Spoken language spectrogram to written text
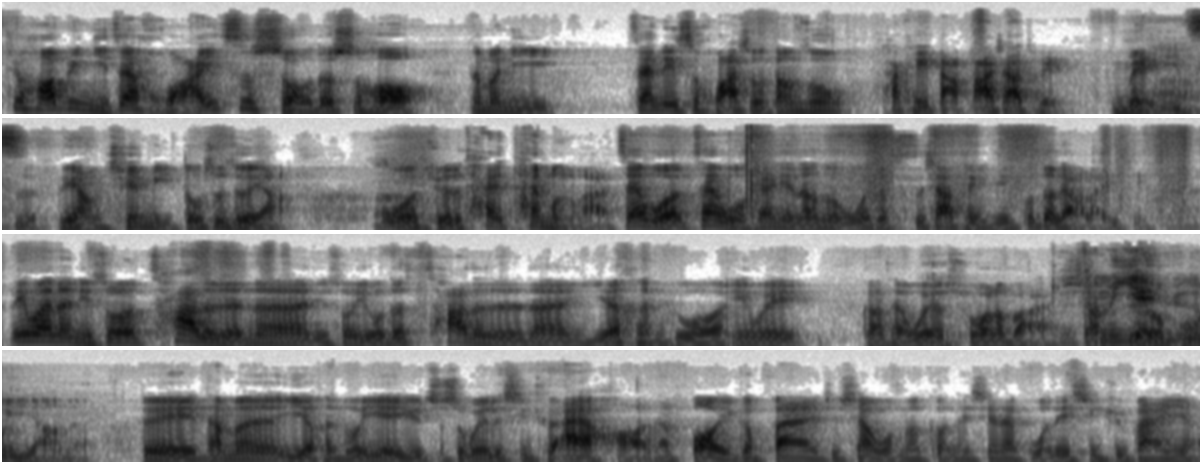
就好比你在划一次手的时候，那么你在那次划手当中，他可以打八下腿。每一次两千米都是这样，我觉得太太猛了。在我在我概念当中，我的四下腿已经不得了了，已经。另外呢，你说差的人呢，你说游的差的人呢也很多，因为刚才我也说了吧，像俱乐部一样的，对他们也很多业余，只是为了兴趣爱好，那报一个班，就像我们国内现在国内兴趣班一样，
